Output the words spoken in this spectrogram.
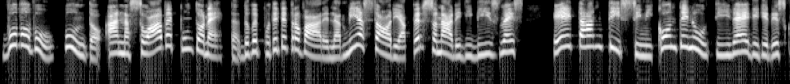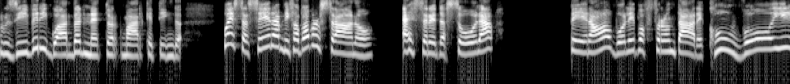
www.annasoave.net dove potete trovare la mia storia personale di business e tantissimi contenuti inediti ed esclusivi riguardo il network marketing. Questa sera mi fa proprio strano essere da sola, però volevo affrontare con voi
